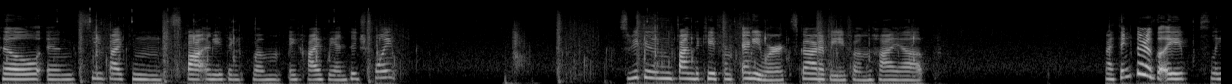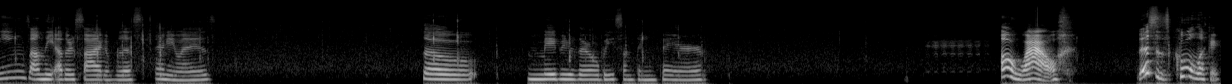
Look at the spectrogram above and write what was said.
hill and see if I can spot anything from a high vantage point. So we can find the cave from anywhere. It's gotta be from high up. I think there's a plains on the other side of this anyways. So maybe there'll be something there. Oh, wow. This is cool looking.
